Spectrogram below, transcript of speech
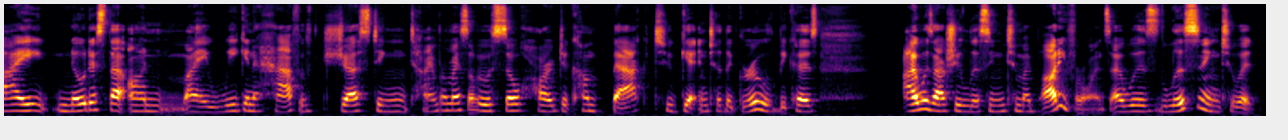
I noticed that on my week and a half of just time for myself, it was so hard to come back to get into the groove because I was actually listening to my body for once. I was listening to it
